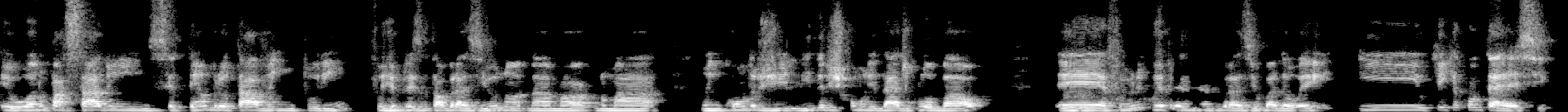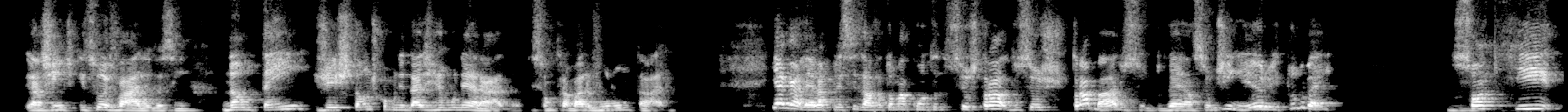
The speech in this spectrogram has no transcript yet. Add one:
eu ano passado, em setembro, eu estava em Turim, fui representar o Brasil no, na, numa, no encontro de líderes de comunidade global. É, fui o único representante do Brasil, by the way. E o que, que acontece? a gente, isso é válido, assim, não tem gestão de comunidade remunerada, isso é um trabalho voluntário. E a galera precisava tomar conta dos seus, dos seus trabalhos, ganhar seu dinheiro e tudo bem. Só que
